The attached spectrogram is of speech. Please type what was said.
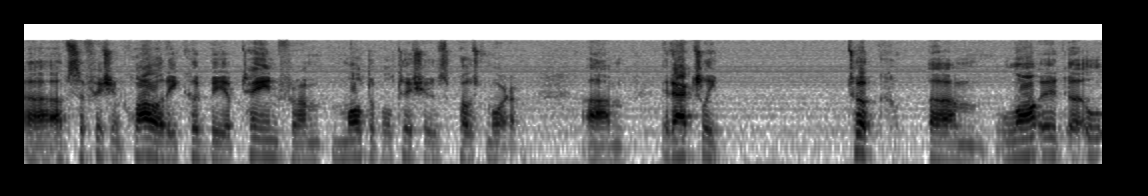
uh, of sufficient quality could be obtained from multiple tissues post-mortem. Um, It actually took um, long, it, uh,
